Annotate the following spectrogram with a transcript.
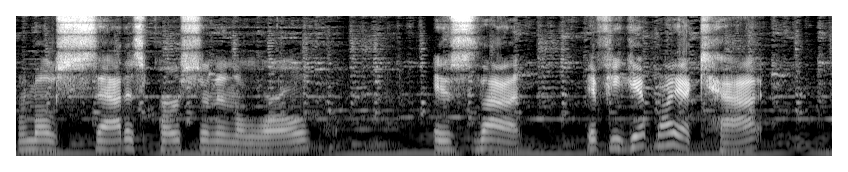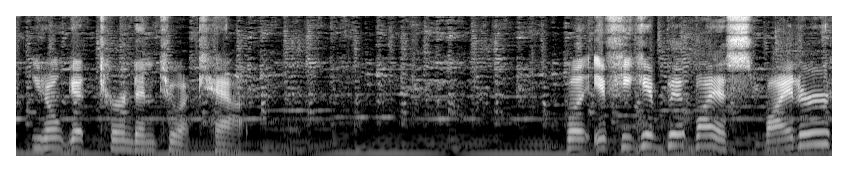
the most saddest person in the world? Is that if you get by a cat, you don't get turned into a cat. But if you get bit by a spider,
